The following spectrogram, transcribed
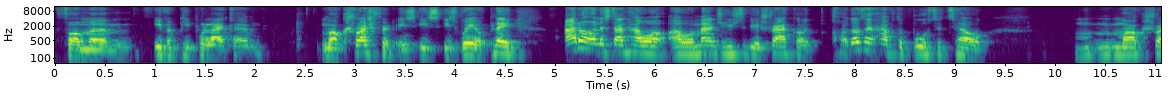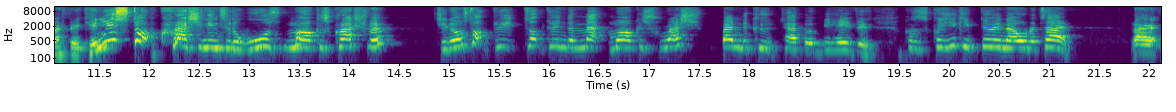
from um, even people like um, Mark Rashford is his, his way of play. I don't understand how our, our, manager used to be a striker doesn't have the balls to tell Marcus Rashford, can you stop crashing into the walls, Marcus Rashford? Do you know, stop doing stop doing the Marcus Rash Bandicoot type of behavior because because you keep doing that all the time. Like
